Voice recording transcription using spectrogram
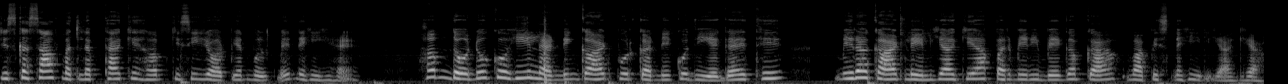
जिसका साफ़ मतलब था कि हम किसी यूरोपियन मुल्क में नहीं हैं। हम दोनों को ही लैंडिंग कार्ड पुर करने को दिए गए थे। मेरा कार्ड ले लिया गया, पर मेरी बेगम का वापस नहीं लिया गया।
